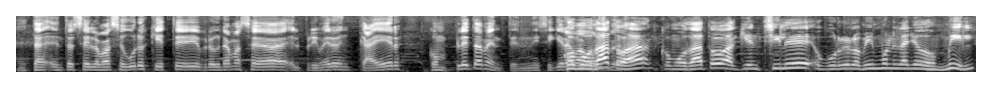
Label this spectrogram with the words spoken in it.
Está- entonces lo más seguro es que este programa sea el primero en caer completamente. Ni siquiera Como dato, ¿ah? Como dato, aquí en Chile ocurrió lo mismo en el año 2000.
